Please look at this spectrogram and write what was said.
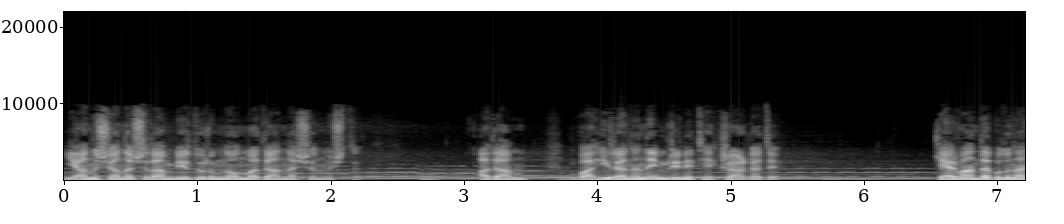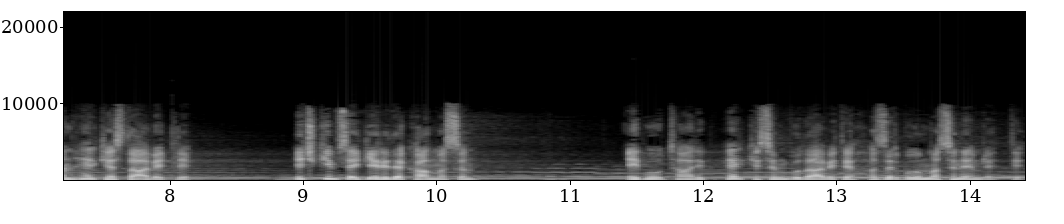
yanlış anlaşılan bir durumun olmadığı anlaşılmıştı. Adam Bahira'nın emrini tekrarladı. Kervanda bulunan herkes davetli. Hiç kimse geride kalmasın. Ebu Talip herkesin bu davete hazır bulunmasını emretti.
